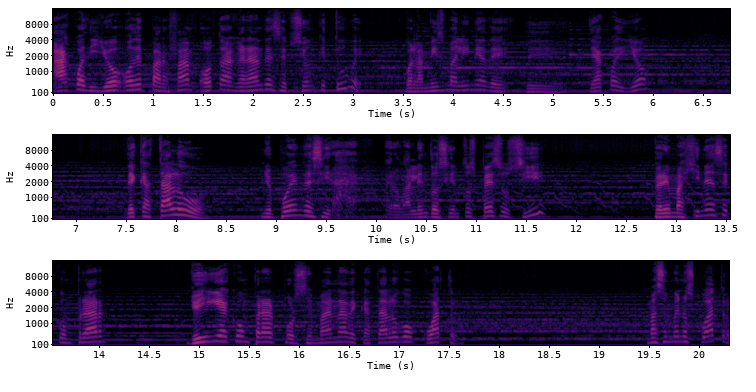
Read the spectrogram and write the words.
Aqua di Yo o de Parfum, otra gran decepción que tuve con la misma línea de, de, de. De catálogo, me pueden decir, pero valen 200 pesos, sí. Pero imagínense comprar, yo llegué a comprar por semana de catálogo 4. Más o menos 4.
